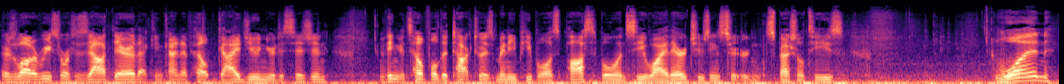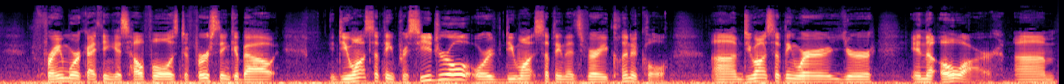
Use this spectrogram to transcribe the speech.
There's a lot of resources out there that can kind of help guide you in your decision. I think it's helpful to talk to as many people as possible and see why they're choosing certain specialties. One framework I think is helpful is to first think about do you want something procedural or do you want something that's very clinical? Um, do you want something where you're in the OR? Um,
